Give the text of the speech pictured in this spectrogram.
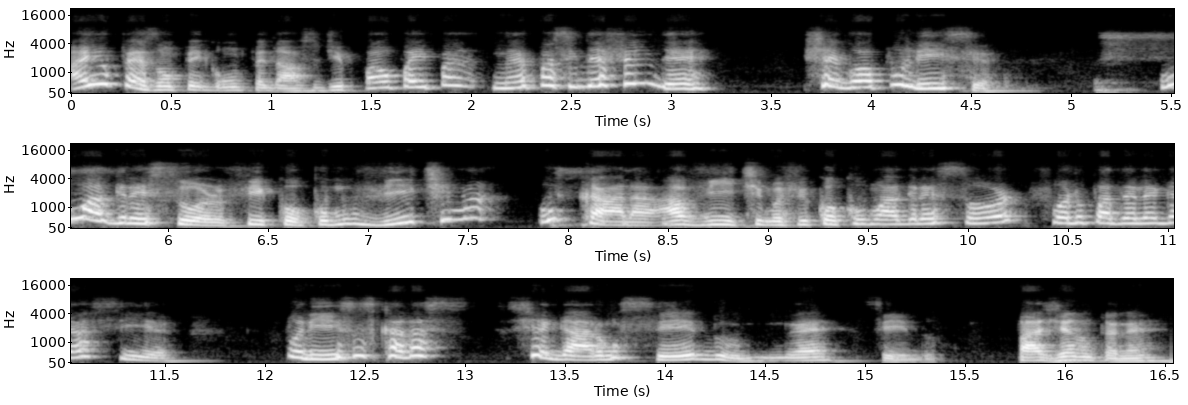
Aí o Pezão pegou um pedaço de pau para né, se defender. Chegou a polícia. O agressor ficou como vítima, o cara, a vítima, ficou como agressor, foram para a delegacia. Por isso os caras chegaram cedo, né? Cedo, para janta, né?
